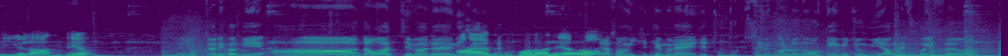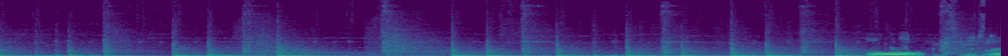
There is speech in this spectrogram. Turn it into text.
이길라 하는데요? 자, 역전의 각이 아 나왔지만은 이제 아, 일단 또 부활하네요. 야수왕이 있기 때문에 이제 툭툭 치는 걸로도 게임이 좀 위험할 수가 있어요. 오, 한대 했어요. 치면서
